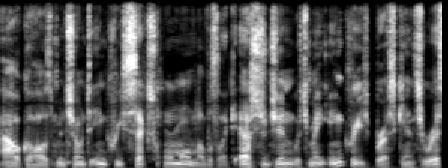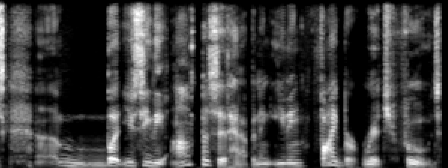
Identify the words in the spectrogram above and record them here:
Alcohol has been shown to increase sex hormone levels like estrogen, which may increase breast cancer risk, uh, but you see the opposite happening eating fiber-rich foods.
